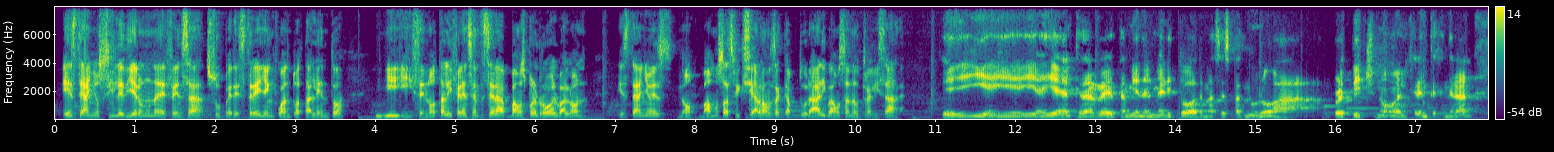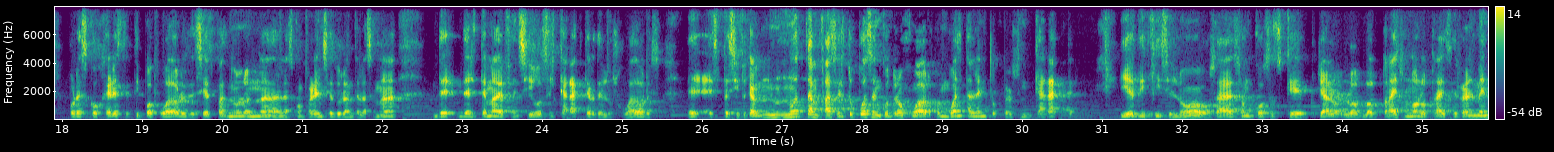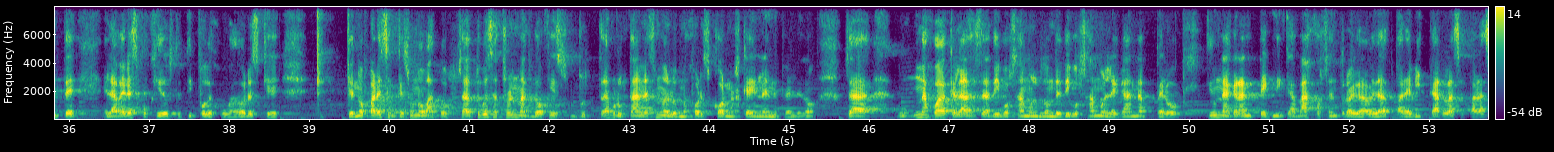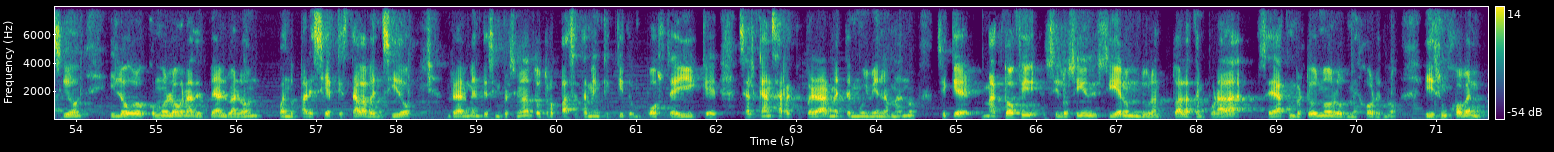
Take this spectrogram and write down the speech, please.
este año sí le dieron una defensa superestrella en cuanto a talento y, se nota la diferencia. Antes era, vamos por el robo del balón. Este año es, no, vamos a asfixiar, vamos a capturar y vamos a neutralizar. y, ahí hay que darle también el mérito, además, Spagnuolo a Brett Pitch, ¿no? El gerente general, por escoger este tipo de jugadores. Decía Spagnuolo en una de las conferencias durante la semana del tema defensivo, es el carácter de los jugadores. Eh, específicamente, no es tan fácil. Tú puedes encontrar un jugador con buen talento, pero sin carácter y es difícil, ¿no? O sea, son cosas que ya lo, traes o no lo traes. Y realmente el haber escogido este tipo de jugadores que, que, no parecen que son novatos. O sea, tú ves a Trent McDuffie, es brutal, es uno de los mejores corners que hay en la NFL, ¿no? O sea, una jugada que le hace a Divo Samuel, donde Divo Samuel le gana, pero tiene una gran técnica, bajo centro de gravedad para evitar la separación y luego cómo logra desviar el balón cuando parecía que estaba vencido, realmente es impresionante. Otro pase también que quita un poste ahí que se alcanza a recuperar, mete muy bien la mano. Así que McDuffie, si lo siguen, siguieron durante toda la temporada, se ha convertido en uno de los mejores, ¿no? Y es un joven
